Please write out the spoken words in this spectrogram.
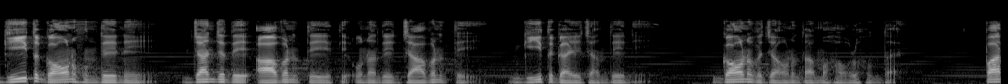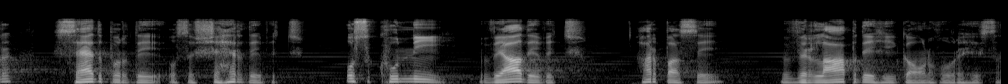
ਗੀਤ ਗਾਉਣ ਹੁੰਦੇ ਨੇ ਜੰਜ ਦੇ ਆਵਣ ਤੇ ਤੇ ਉਹਨਾਂ ਦੇ ਜਾਵਣ ਤੇ ਗੀਤ ਗਾਏ ਜਾਂਦੇ ਨੇ। ਗਾਉਣ ਵਜਾਉਣ ਦਾ ਮਾਹੌਲ ਹੁੰਦਾ ਹੈ। ਪਰ ਸੈਦਪੁਰ ਦੇ ਉਸ ਸ਼ਹਿਰ ਦੇ ਵਿੱਚ, ਉਸ ਖੂਨੀ ਵਿਆਹ ਦੇ ਵਿੱਚ ਹਰ ਪਾਸੇ ਵਿਰਲਾਪ ਦੇ ਹੀ ਗਾਉਣ ਹੋ ਰਹੇ ਸਨ।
